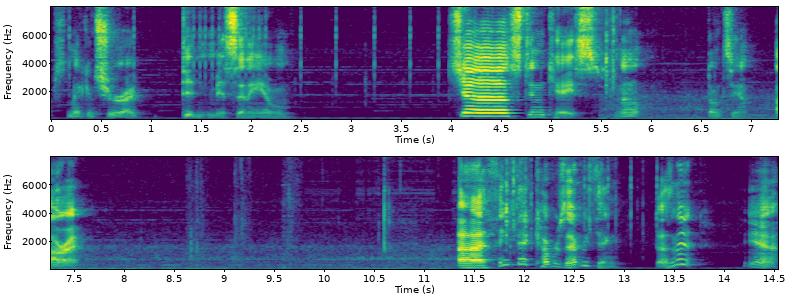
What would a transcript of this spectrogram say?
just making sure I didn't miss any of them. Just in case. No, don't see them. Alright. Uh, I think that covers everything, doesn't it? Yeah.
